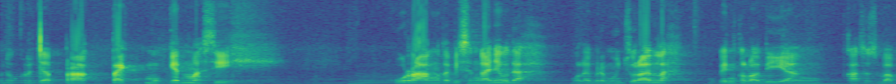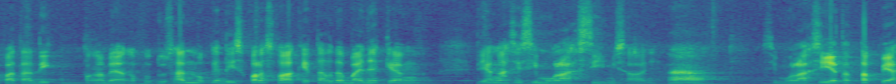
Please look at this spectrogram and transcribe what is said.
untuk kerja praktek mungkin masih kurang tapi seenggaknya udah mulai bermunculan lah. Mungkin kalau di yang kasus Bapak tadi pengambilan keputusan, mungkin di sekolah-sekolah kita udah banyak yang dia ngasih simulasi misalnya. Nah, Simulasi ya tetap ya,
